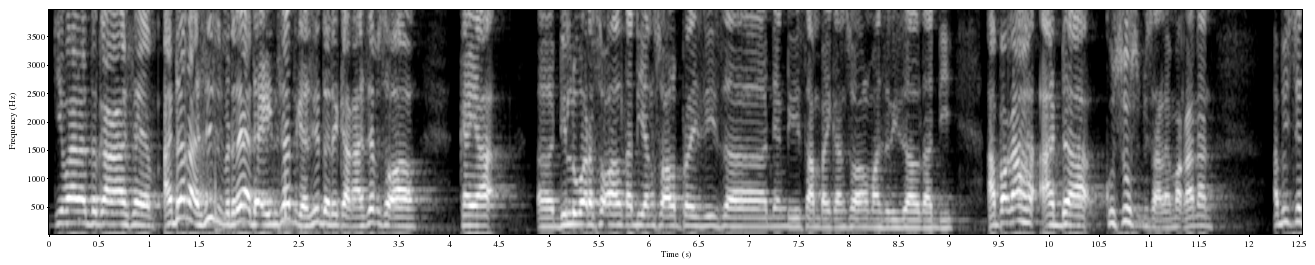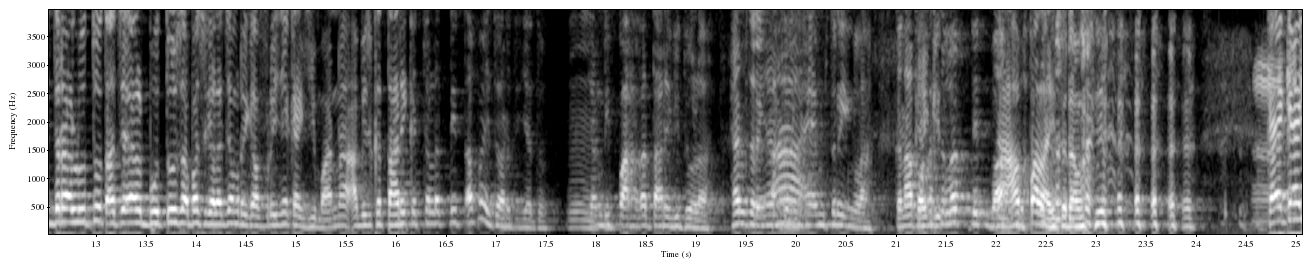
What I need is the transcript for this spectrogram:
Gimana tuh Kang Asep? Ada gak sih sebenarnya ada insight gak sih dari Kang Asep soal kayak eh, di luar soal tadi yang soal precision yang disampaikan soal Mas Rizal tadi. Apakah ada khusus misalnya makanan Abis cedera lutut, ACL putus, apa segala macam recovery-nya kayak gimana? Abis ketarik keceletit, apa itu artinya tuh? Yang di paha ketarik gitulah. Hamstring, hamstring. Ah, hamstring lah. Kenapa Kayak gitu. keceletit, Bang? Nah, apalah itu namanya. kayak kayak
